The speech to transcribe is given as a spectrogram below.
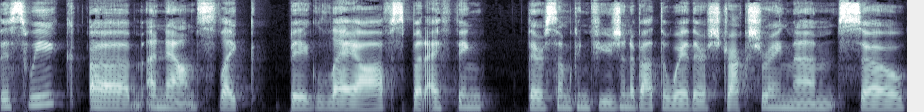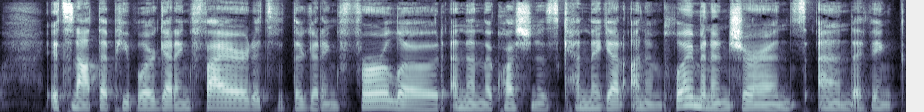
this week um, announced like big layoffs, but I think there's some confusion about the way they're structuring them. So it's not that people are getting fired, it's that they're getting furloughed. And then the question is, can they get unemployment insurance? And I think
